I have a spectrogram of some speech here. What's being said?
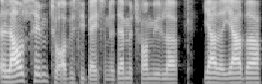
allows him to, obviously based on the damage formula, yada yada,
